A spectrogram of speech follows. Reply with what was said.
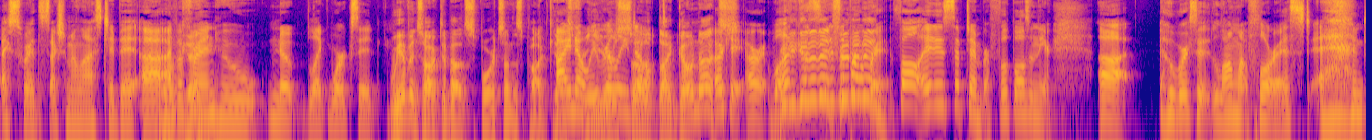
I swear this is actually my last tidbit. Uh, I have a friend who no, like works at. We haven't talked about sports on this podcast. I know, for we years, really so, don't. Like, go nuts. Okay, all right. Well, we can it's, it's it in. appropriate. Fall. It is September. Football's in the air. Uh, who works at Longmont Florist, and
